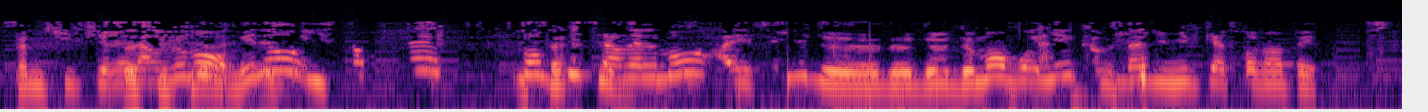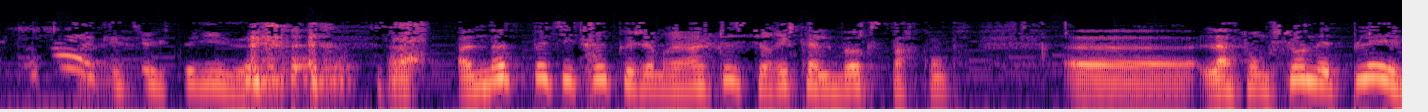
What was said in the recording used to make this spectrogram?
ça me suffirait largement. Mais non, il s'entête éternellement à essayer de, de, m'envoyer comme ça du 1080p. Qu'est-ce que je te dise Alors, un autre petit truc que j'aimerais rajouter sur Recalbox, par contre, euh, la fonction NetPlay.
